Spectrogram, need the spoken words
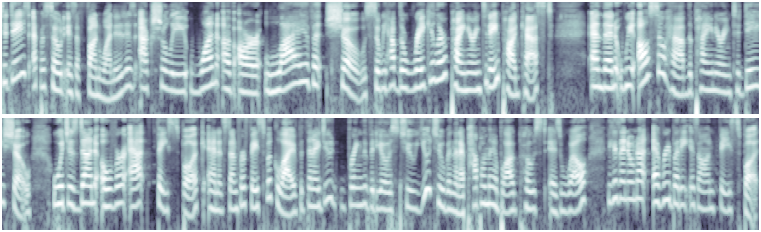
Today's episode is a fun one. It is actually one of our live shows. So we have the regular Pioneering Today podcast, and then we also have the Pioneering Today show, which is done over at Facebook and it's done for Facebook Live. But then I do bring the videos to YouTube and then I pop them in a blog post as well because I know not everybody is on Facebook.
